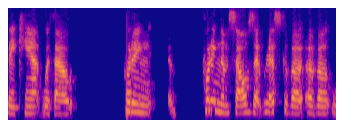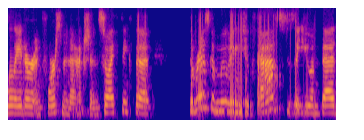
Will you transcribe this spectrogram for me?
they can't without putting putting themselves at risk of a, of a later enforcement action. So I think the the risk of moving too fast is that you embed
